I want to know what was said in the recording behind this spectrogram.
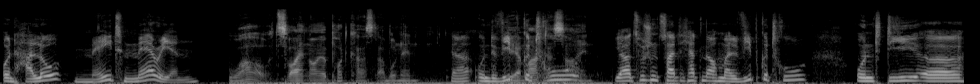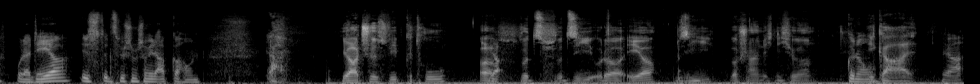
und hallo Mate Marion. Wow, zwei neue Podcast-Abonnenten. Ja, und Wiebgetru, sein? Ja, zwischenzeitlich hatten wir auch mal Wiebgetru und die, äh, oder der ist inzwischen schon wieder abgehauen. Ja, Ja, tschüss, Wiebgetru. Äh, Ja. wird, wird sie oder er, sie wahrscheinlich nicht hören. genau. Egal. Ja.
